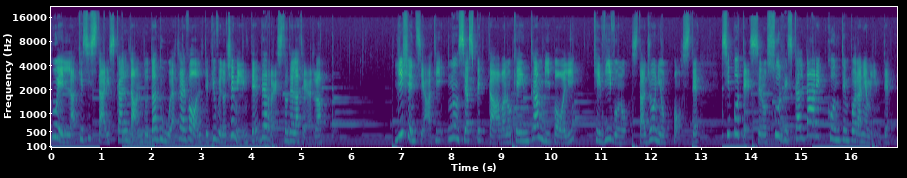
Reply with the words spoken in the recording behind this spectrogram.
quella che si sta riscaldando da due a tre volte più velocemente del resto della Terra. Gli scienziati non si aspettavano che entrambi i poli, che vivono stagioni opposte, si potessero surriscaldare contemporaneamente.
